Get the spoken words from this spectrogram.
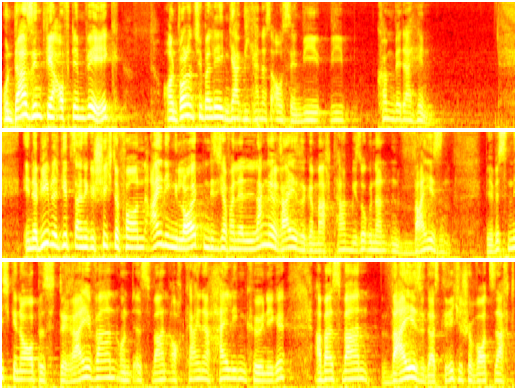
Und da sind wir auf dem Weg und wollen uns überlegen, ja, wie kann das aussehen? Wie, wie kommen wir dahin? In der Bibel gibt es eine Geschichte von einigen Leuten, die sich auf eine lange Reise gemacht haben, die sogenannten Weisen. Wir wissen nicht genau, ob es drei waren und es waren auch keine heiligen Könige, aber es waren Weise. Das griechische Wort sagt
